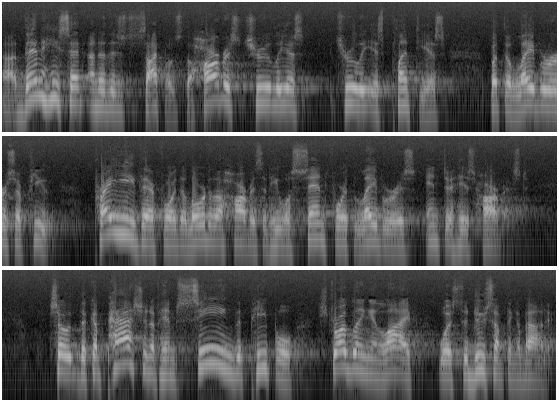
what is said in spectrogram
Uh, then he said unto the disciples, The harvest truly is, truly is plenteous, but the laborers are few. Pray ye therefore the Lord of the harvest that he will send forth laborers into his harvest. So the compassion of him seeing the people struggling in life was to do something about it.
